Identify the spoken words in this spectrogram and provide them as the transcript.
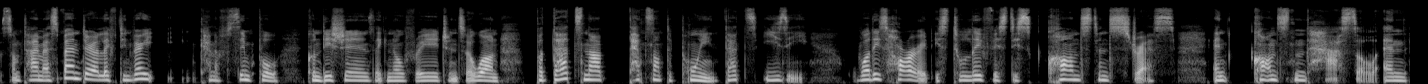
some time I spent there, I lived in very kind of simple conditions, like no fridge and so on. But that's not that's not the point. That's easy. What is hard is to live with this constant stress and constant hassle and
